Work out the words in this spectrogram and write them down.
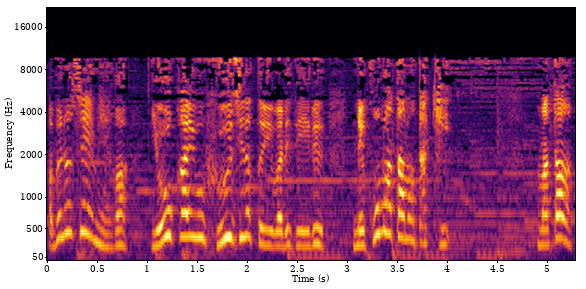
安倍の生命が妖怪を封じだと言われている猫又の滝。また、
